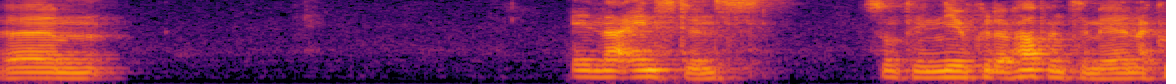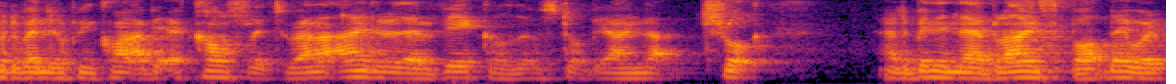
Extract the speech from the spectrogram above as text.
Um, in that instance, something new could have happened to me and I could have ended up in quite a bit of conflict with either of them vehicles that were stuck behind that truck have been in their blind spot. They were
